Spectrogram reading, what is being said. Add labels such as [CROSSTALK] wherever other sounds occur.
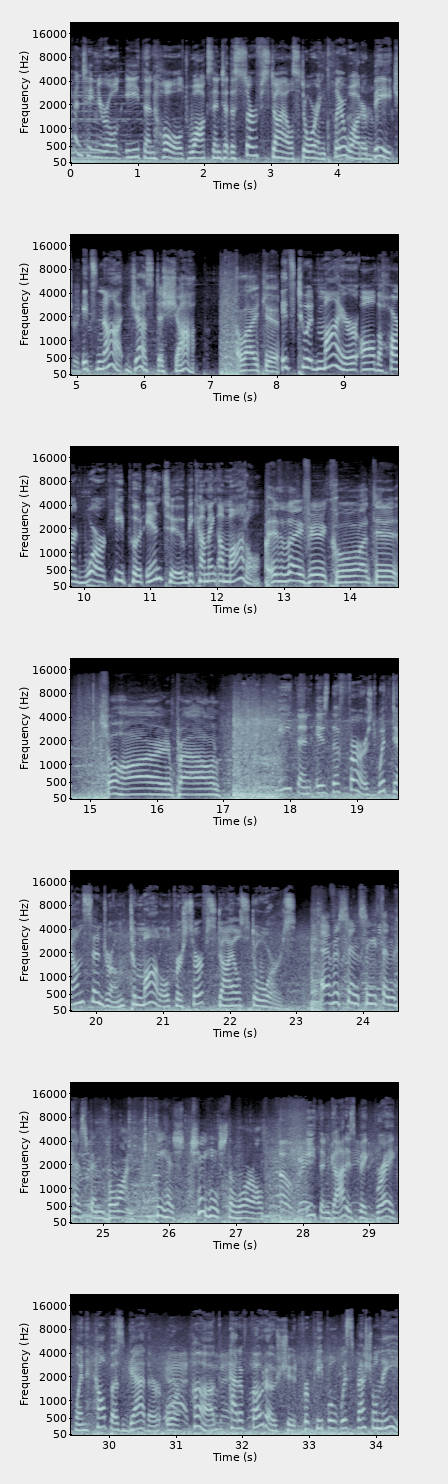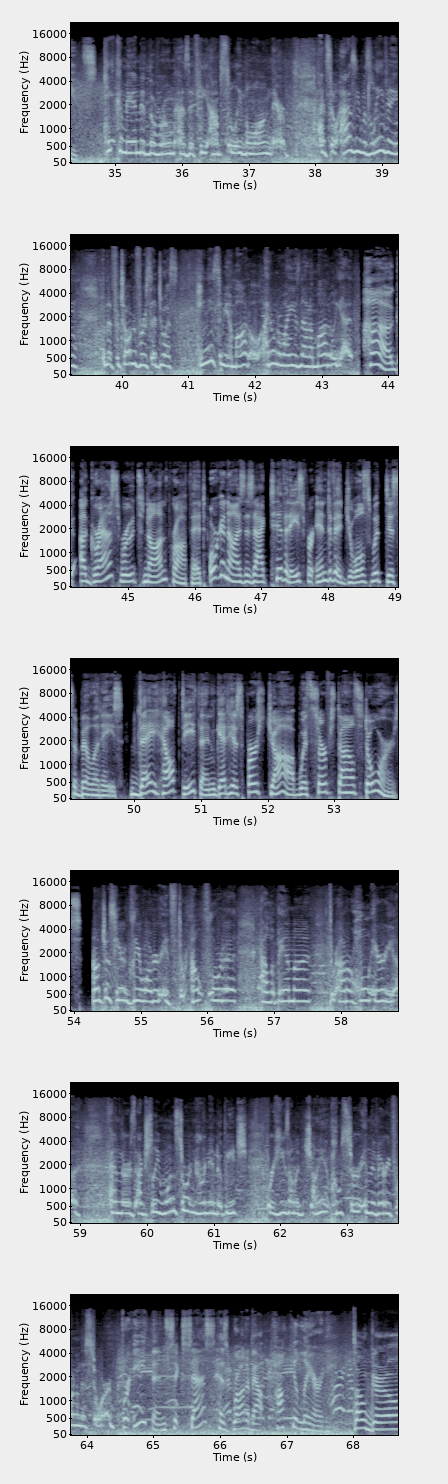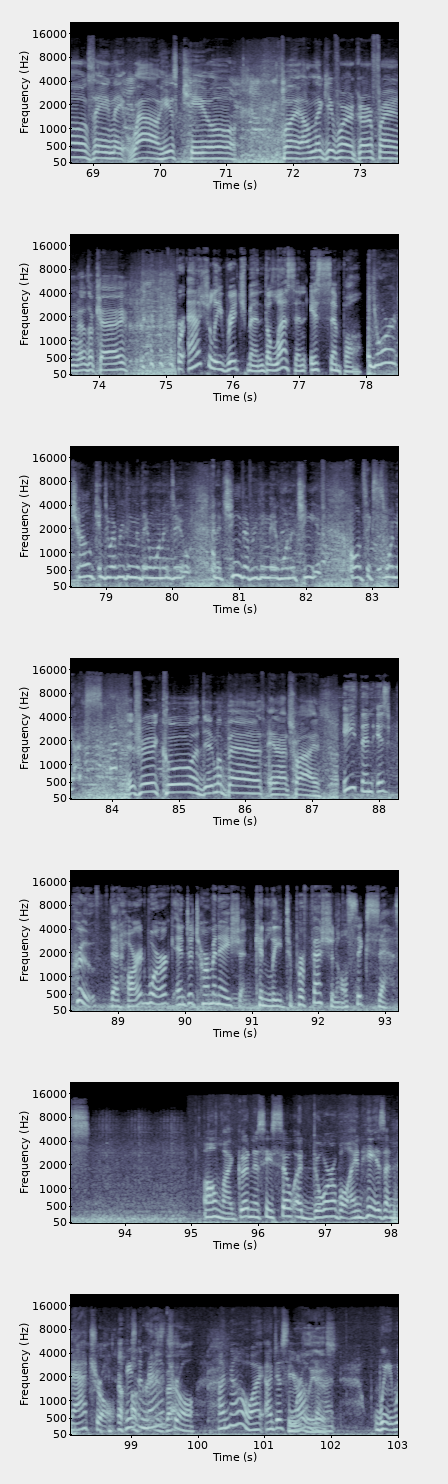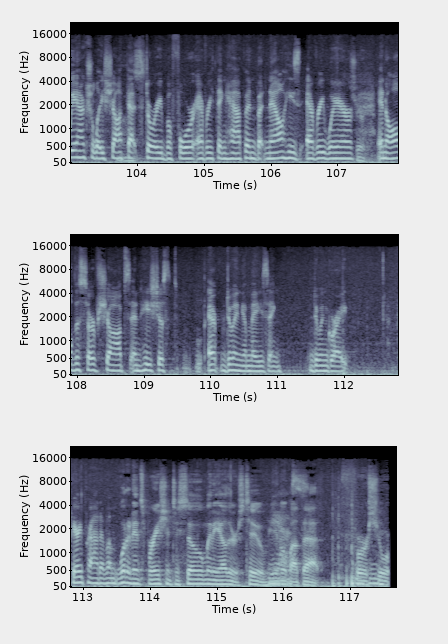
17-year-old Ethan Holt walks into the Surf Style store in Clearwater Beach. It's not just a shop. I like it. It's to admire all the hard work he put into becoming a model. It's like very cool. I did it so hard and proud. Ethan is the first with Down syndrome to model for Surf Style stores. Ever since Ethan has been born, he has changed the world. Oh, Ethan got his big break when Help Us Gather, or HUG, had a photo shoot for people with special needs. He commanded the room as if he absolutely belonged there. And so as he was leaving, the photographer said to us, he needs to be a model. I don't know why he's not a model yet. HUG, a grassroots nonprofit, organizes activities for individuals with disabilities. They helped Ethan get his first job with Surf Style stores. Not just here in Clearwater, it's throughout Florida, Alabama, throughout our whole area. And there's actually one store in Hernando Beach where he's on a giant poster in the very front of the store. For Ethan, success has brought about popularity. Some girls saying, like, wow, he's cute, but I'm looking for a girlfriend. That's okay. For Ashley Richmond, the lesson is simple. Your child can do everything that they want to do and achieve everything they want to achieve. All it takes is one yes. It's really cool. I did my best and I tried. Ethan is proof that hard work and determination can lead to professional success. Oh my goodness, he's so adorable, and he is a natural. [LAUGHS] He's a great is that? natural. I know. I, I just He love really that. is. We we actually shot that story before everything happened, but now he's everywhere Sure. in all the surf shops, and he's just doing amazing, doing great. Very proud of him. What an inspiration to so many others, too. You know about that, for mm-hmm. sure.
